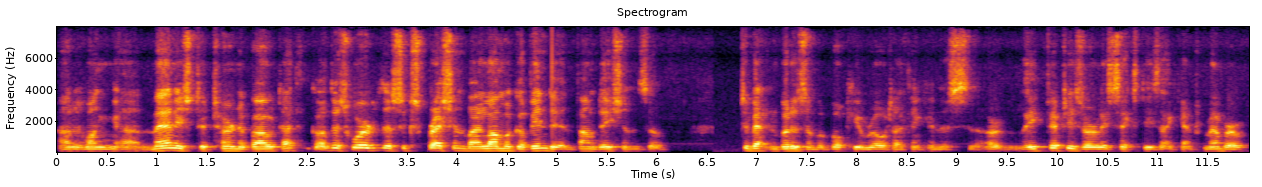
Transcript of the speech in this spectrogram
How does one uh, manage to turn about? I think of this word, this expression by Lama Govinda in Foundations of Tibetan Buddhism, a book he wrote, I think, in his late 50s, early 60s, I can't remember.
